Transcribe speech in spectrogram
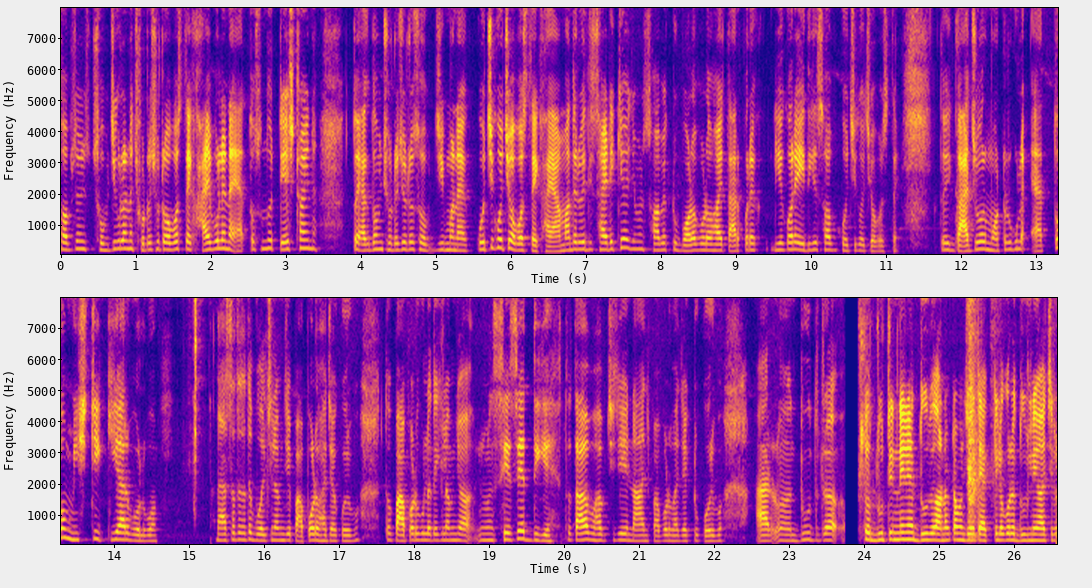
সবসময় সবজিগুলো না ছোটো ছোটো অবস্থায় খায় বলে না, এত সুন্দর টেস্ট হয় না। তো একদম ছোটো ছোটো সবজি মানে কচি কচি অবস্থায় খায়। আমাদের ওই সাইডে কী হয় যেমন সব একটু বড় বড় হয়। তারপরে ইয়ে করে, এইদিকে সব কচি কচি অবস্থায়। তো এই গাজর, মটরগুলো এত মিষ্টি, কী আর বলব? তার সাথে সাথে বলছিলাম যে পাঁপড় ভাজা করব। তো পাঁপড়গুলো দেখলাম যে শেষের দিকে। তো তাও ভাবছি যে, না, আজ পাঁপড় ভাজা একটু করব। আর দুধটা, তো দু, তিন দিনের দুধ অনেকটা যেহেতু এক কিলো করে দুধ নেওয়া ছিল,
